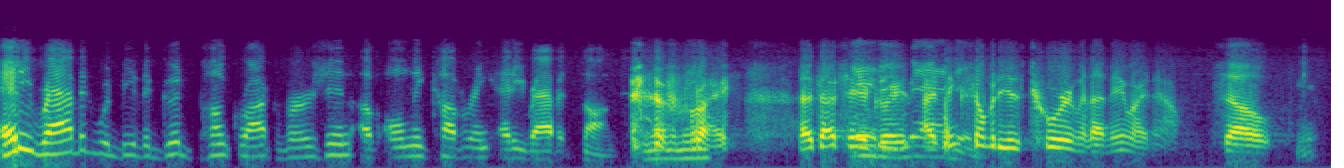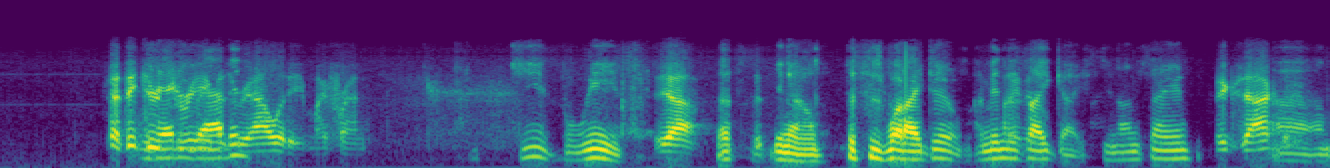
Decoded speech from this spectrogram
Eddie Rabbit would be the good punk rock version of only covering Eddie Rabbitt songs. You know what I mean? right. That's actually Eddie a great. I think somebody is touring with that name right now. So I think your Eddie dream Rabbitt? is reality, my friend. Jeez Louise. Yeah, That's you know, this is what I do. I'm in the zeitgeist. You know what I'm saying? exactly. Um,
